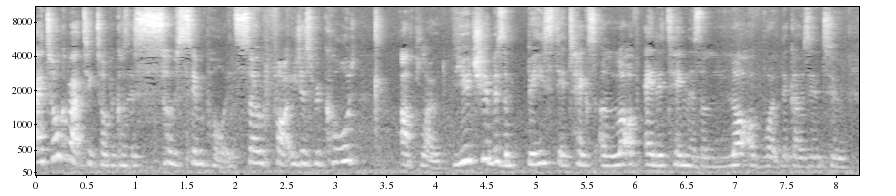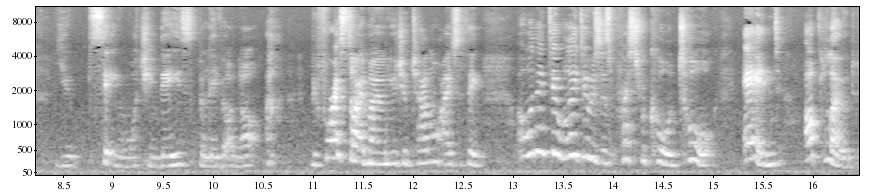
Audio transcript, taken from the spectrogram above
I talk about TikTok because it's so simple. It's so far. You just record, upload. YouTube is a beast. It takes a lot of editing. There's a lot of work that goes into you sitting watching these, believe it or not. Before I started my own YouTube channel, I used to think, oh, what they do, all they do is just press record, talk, end, upload.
